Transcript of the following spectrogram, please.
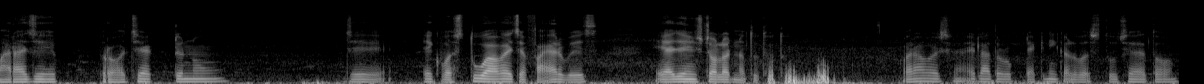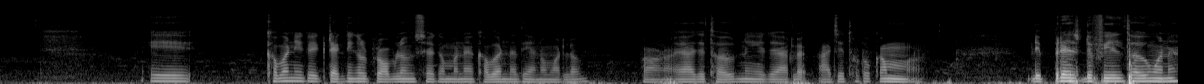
મારા જે પ્રોજેક્ટનું જે એક વસ્તુ આવે છે ફાયર બેઝ એ આજે ઇન્સ્ટોલ જ નહોતું થતું. બરાબર છે? એટલે આ થોડુંક ટેકનિકલ વસ્તુ છે તો એ ખબર નહીં કંઈક ટેકનિકલ પ્રોબ્લેમ છે કે મને ખબર નથી એનો મતલબ. પણ એ આજે થયું નહીં, એટલે એટલે આજે થોડુંક આમ ડિપ્રેસ્ડ ફીલ થયું મને.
